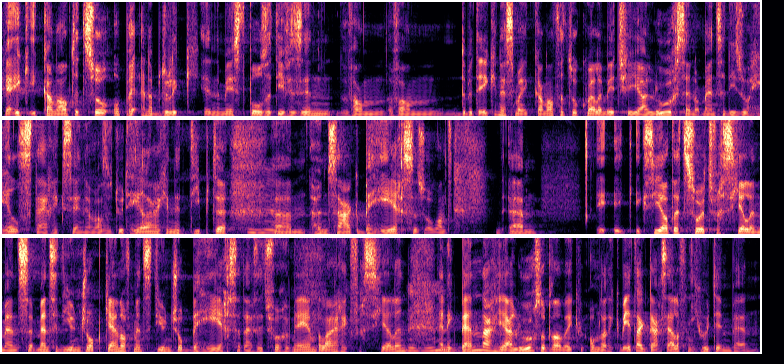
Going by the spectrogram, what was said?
Ja, ik, ik kan altijd zo op, en dat bedoel ik in de meest positieve zin van, van de betekenis, maar ik kan altijd ook wel een beetje jaloers zijn op mensen die zo heel sterk zijn en wat ze doet, heel erg in de diepte mhm. ehm, hun zaak beheersen. Zo. Want um, ik, ik, zie altijd een soort verschil in mensen. Mensen die hun job kennen of mensen die hun job beheersen. Daar zit voor mij een belangrijk verschil in. Mhm. En ik ben daar jaloers op, omdat ik, omdat ik weet dat ik daar zelf niet goed in ben.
